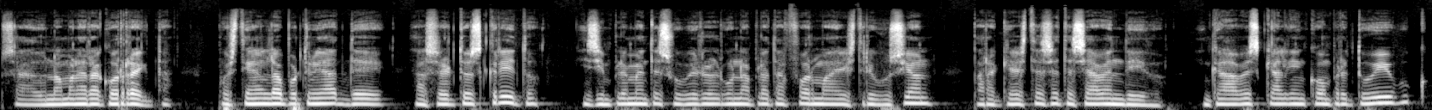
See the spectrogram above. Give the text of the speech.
sea, de una manera correcta, pues tienes la oportunidad de hacer tu escrito y simplemente subirlo a alguna plataforma de distribución para que éste se te sea vendido. Y cada vez que alguien compre tu ebook,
